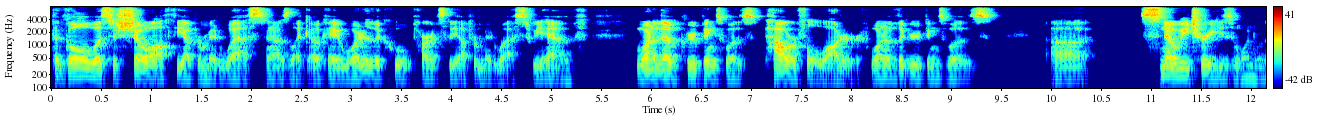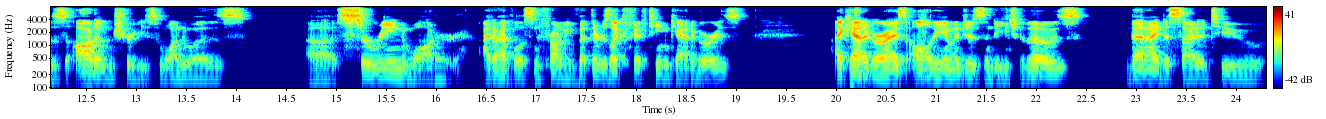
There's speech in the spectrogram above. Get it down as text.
the goal was to show off the upper Midwest. And I was like, okay, what are the cool parts of the upper Midwest? We have one of the groupings was powerful water, one of the groupings was uh, snowy trees, one was autumn trees, one was uh, serene water. I don't have the list in front of me, but there's like 15 categories. I categorized all the images into each of those then I decided to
